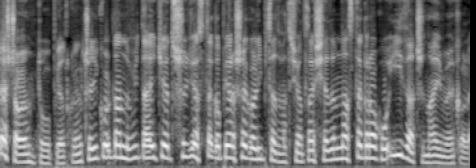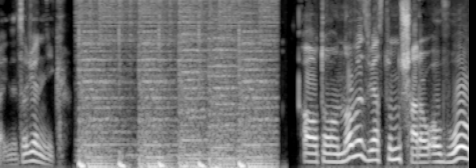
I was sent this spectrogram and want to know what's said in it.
Cześć czołem, tu Piotr czyli Kuldan. Witajcie 31 lipca 2017 roku i zaczynajmy kolejny codziennik. Oto nowy zwiastun Shadow of War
